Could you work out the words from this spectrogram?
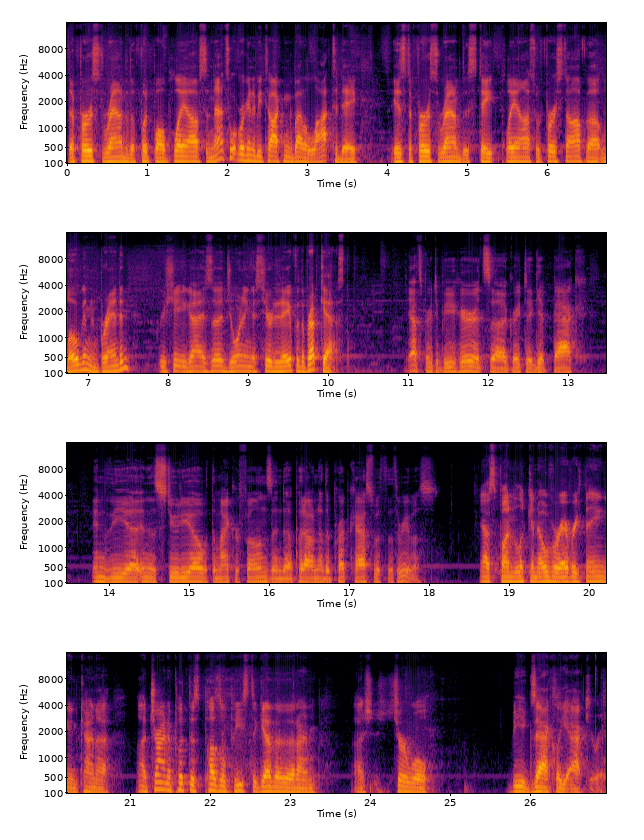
the first round of the football playoffs. And that's what we're going to be talking about a lot today is the first round of the state playoffs. But first off, uh, Logan and Brandon, appreciate you guys uh, joining us here today for the Prepcast. Yeah, it's great to be here. It's uh, great to get back into the uh, into the studio with the microphones and uh, put out another prepcast with the three of us. Yeah, it's fun looking over everything and kind of uh, trying to put this puzzle piece together that I'm uh, sh- sure will be exactly accurate.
